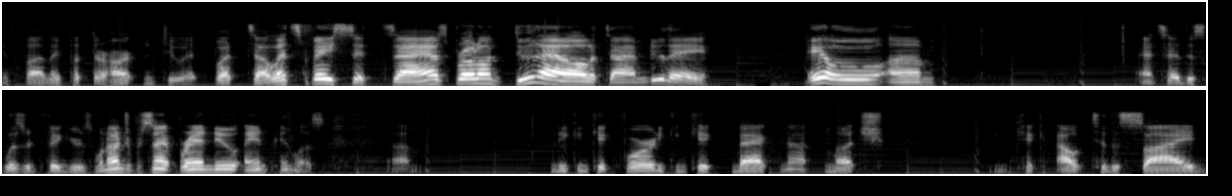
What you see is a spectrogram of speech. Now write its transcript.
if uh, they put their heart into it. But uh, let's face it, uh, Hasbro don't do that all the time, do they? Heyo, um, that said, this lizard figure is 100% brand new and pinless. Um, but he can kick forward, he can kick back, not much. He can kick out to the side.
